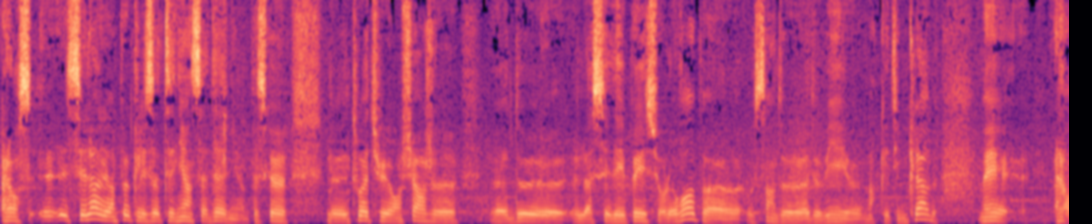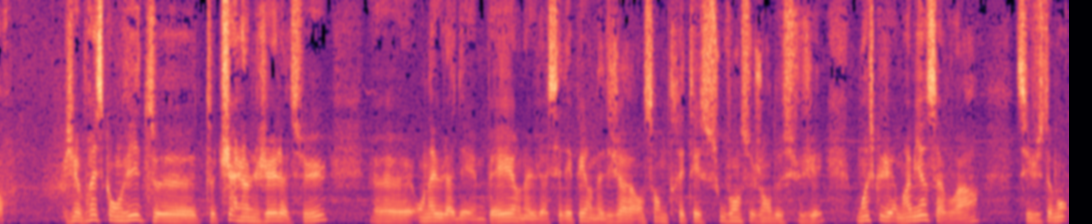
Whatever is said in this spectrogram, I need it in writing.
Alors c'est c'est là un peu que les Athéniens s'atteignent, parce que euh, toi tu es en charge euh, de la CDP sur l'Europe euh, au sein de Adobe euh, Marketing Cloud, mais alors j'ai presque envie de te, te challenger là-dessus. Euh, on a eu la DMP, on a eu la CDP, on a déjà ensemble traité souvent ce genre de sujet. Moi, ce que j'aimerais bien savoir, c'est justement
